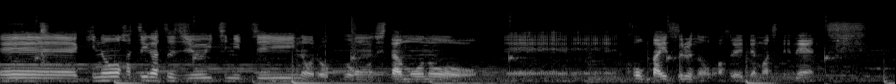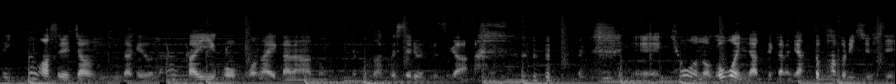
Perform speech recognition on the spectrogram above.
えー、昨日8月11日の録音したものを、えー、公開するのを忘れてましてね、いつも忘れちゃうんだけど、なんかいい方法ないかなとしてるんですが えー、今日の午後になってからやっとパブリッシュして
